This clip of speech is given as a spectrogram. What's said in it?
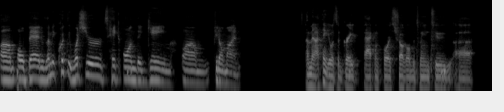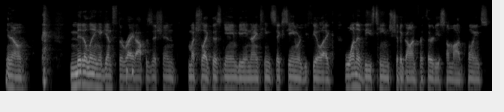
Um, Obed, let me quickly, what's your take on the game, um, if you don't mind? I mean, I think it was a great back and forth struggle between two, uh, you know, middling against the right opposition, much like this game being 1916, where you feel like one of these teams should have gone for 30 some odd points.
